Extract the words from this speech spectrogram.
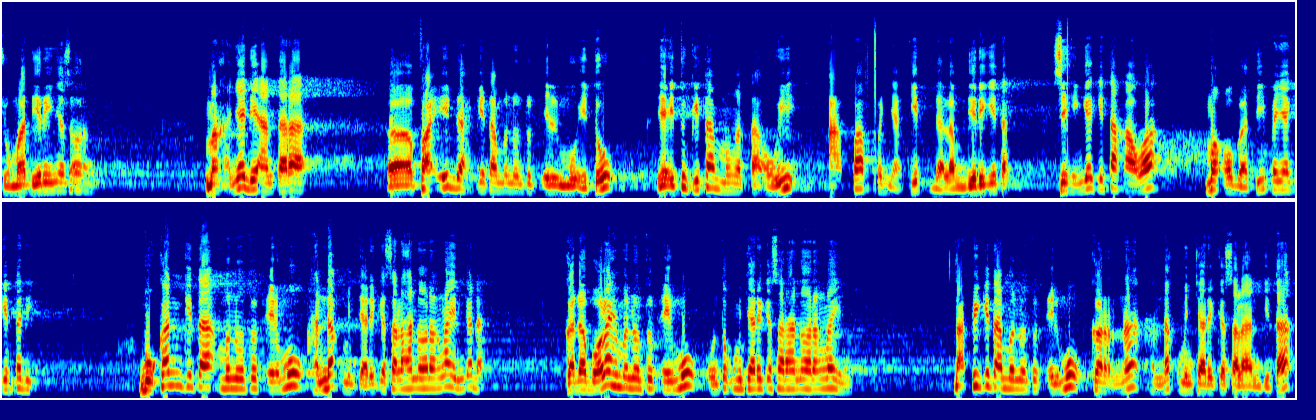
cuma dirinya seorang. Makanya di antara e, faedah kita menuntut ilmu itu, yaitu kita mengetahui apa penyakit dalam diri kita. Sehingga kita kawa mengobati penyakit tadi. Bukan kita menuntut ilmu hendak mencari kesalahan orang lain, kada Kada boleh menuntut ilmu untuk mencari kesalahan orang lain. Tapi kita menuntut ilmu karena hendak mencari kesalahan kita.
